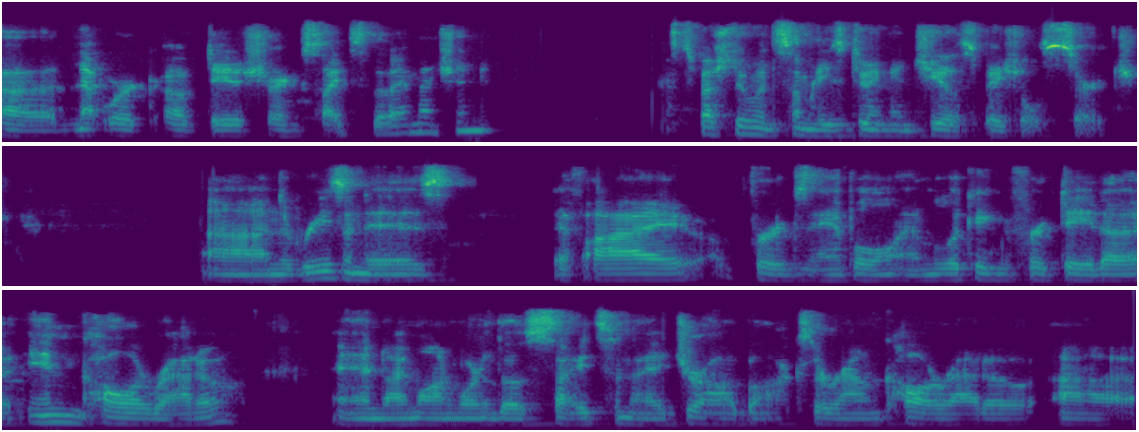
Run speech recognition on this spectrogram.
uh, network of data sharing sites that I mentioned, especially when somebody's doing a geospatial search. Uh, and the reason is if I, for example, am looking for data in Colorado, and I'm on one of those sites and I draw a box around Colorado, uh,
